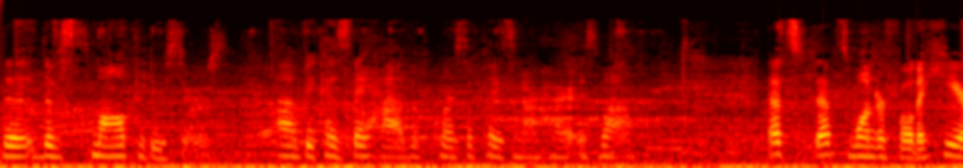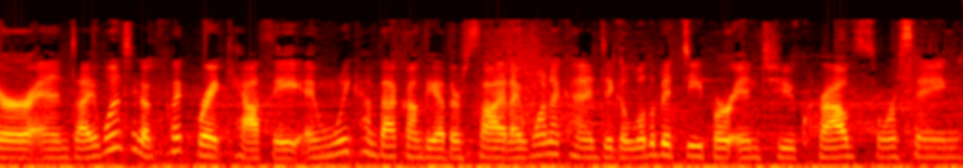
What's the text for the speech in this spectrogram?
the the small producers uh, because they have, of course, a place in our heart as well. That's that's wonderful to hear. And I want to take a quick break, Cathy. And when we come back on the other side, I want to kind of dig a little bit deeper into crowdsourcing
